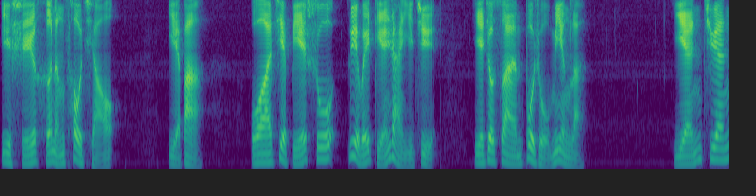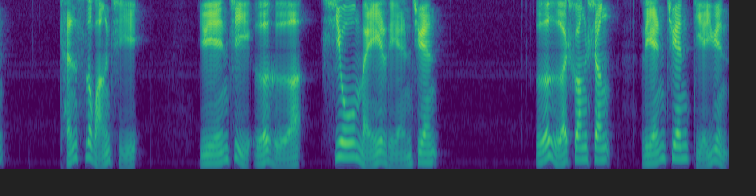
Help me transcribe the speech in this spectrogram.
一时何能凑巧？也罢，我借别书略为点染一句，也就算不辱命了。颜娟，陈思王集，云髻峨峨，修眉连娟。峨峨双生，连娟叠韵，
